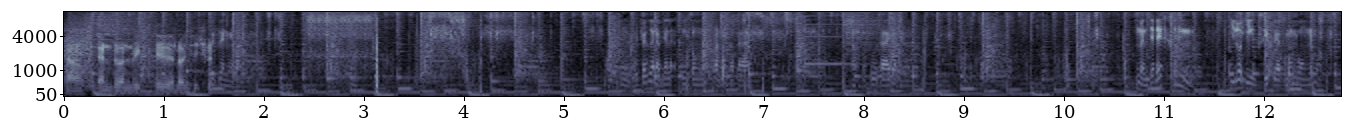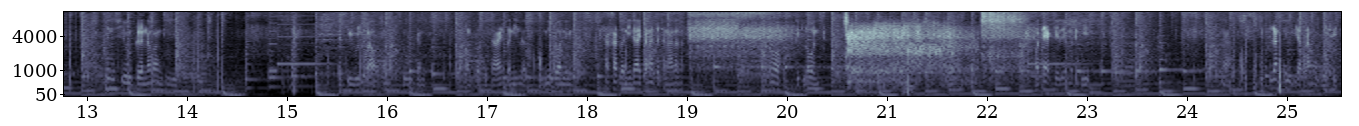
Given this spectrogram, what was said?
อ้าวเพื่อนโดนเวกเตอร์เราจะช่วย ไอซีวิสาต้องดูกันสองตัวสุดท้ายตอนนี้แบบมีตัวนึงถ้าฆ่าตัวนี้ได้ก็น่าจะชนะแล้วโอ้ติดโดนขอแก้เกมเลยเมื่อกี้อะเลือกที่อย่าตั้งหัวติด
